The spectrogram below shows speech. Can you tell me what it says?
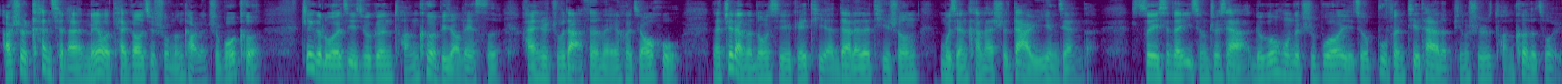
而是看起来没有太高技术门槛的直播课。这个逻辑就跟团课比较类似，还是主打氛围和交互。那这两个东西给体验带来的提升，目前看来是大于硬件的。所以现在疫情之下，刘畊宏的直播也就部分替代了平时团课的作用。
